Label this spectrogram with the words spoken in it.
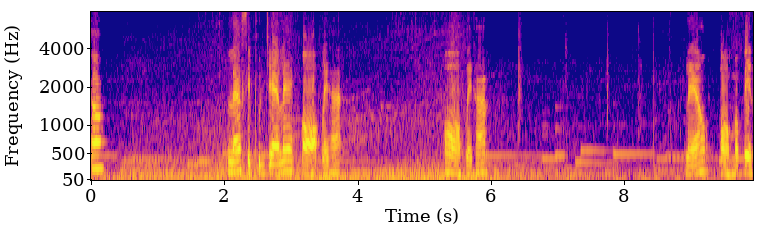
เอ้าแล้วสิบกุญแจแรกออกเลยฮะ ออกเลยครับ แล้วออกมาเป็น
